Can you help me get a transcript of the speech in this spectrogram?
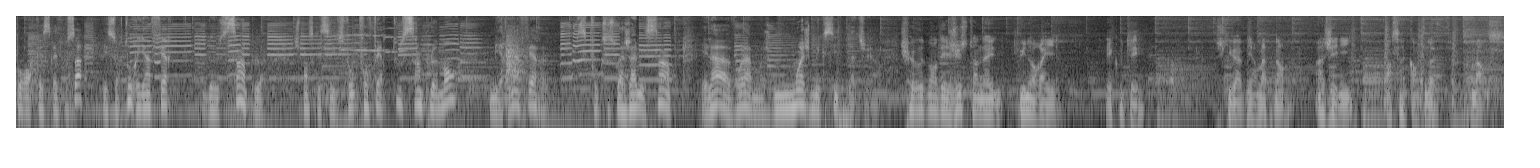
pour orchestrer tout ça et surtout rien faire de simple. Je pense que c'est faut, faut faire tout simplement, mais rien faire. Il faut que ce soit jamais simple. Et là, voilà, moi je, moi, je m'excite là-dessus. hein. Je vais vous demander juste en une, une oreille d'écouter ce qui va venir maintenant. Un génie en 59 mars.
